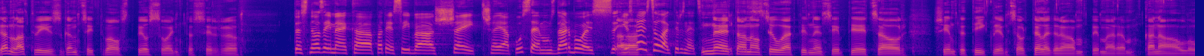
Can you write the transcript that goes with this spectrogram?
Gan Latvijas, gan citu valstu pilsoņi. Tas ir uh, Tas nozīmē, ka patiesībā šeit, šajā pusē mums darbojas iespējams cilvēku tirdzniecība. Nē, tā nav cilvēku tirdzniecība. Tie ir caur šiem tīkliem, caur telegrāmu, piemēram, kanālu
